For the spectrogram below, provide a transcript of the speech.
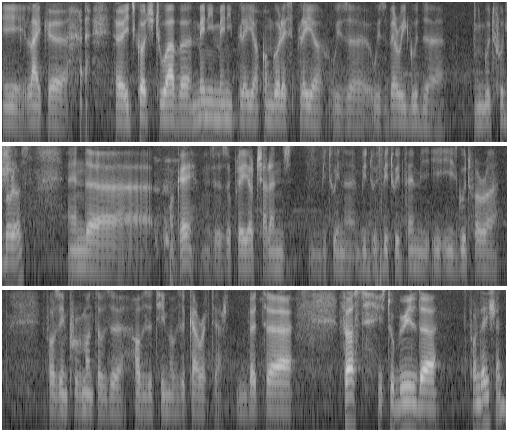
he like uh, each coach to have uh, many many player Congolese player with with very good good footballers. And uh, okay the, the player challenge between uh, between them is good for uh, for the improvement of the of the team of the character. But uh, first is to build a foundation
